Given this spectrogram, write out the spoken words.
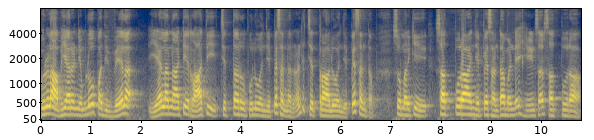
పులుల అభయారణ్యంలో పదివేల ఏళ్ళ నాటి రాతి చిత్తరూపులు అని చెప్పేసి అంటారు అంటే చిత్రాలు అని చెప్పేసి అంటాం. సో మనకి సత్పురా అని చెప్పేసి అంటామండి. ఏంటి సార్? సత్పురా.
